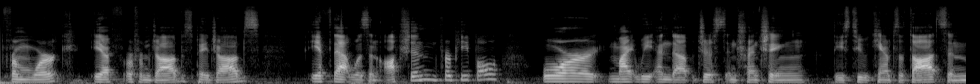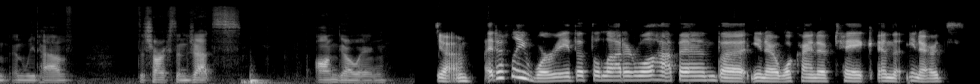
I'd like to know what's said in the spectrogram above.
from work if or from jobs, paid jobs, if that was an option for people? Or might we end up just entrenching these two camps of thoughts and, and we'd have the Sharks and Jets ongoing? Yeah, I definitely worry that the latter will happen, but you know, we'll kind of take and you know, it's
